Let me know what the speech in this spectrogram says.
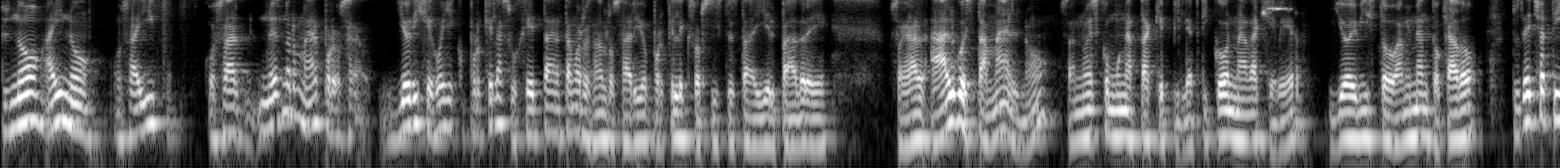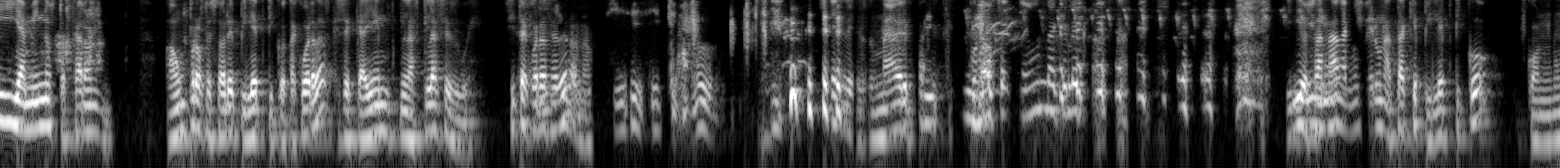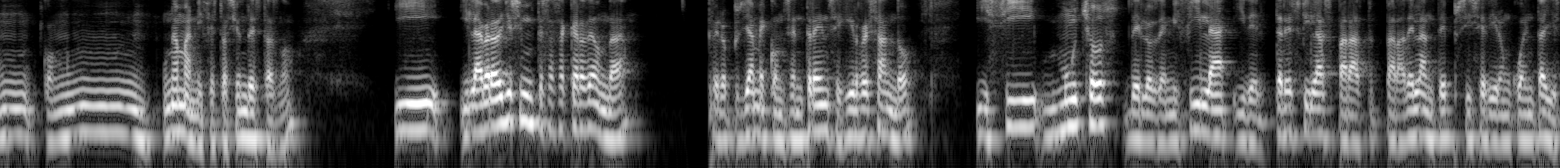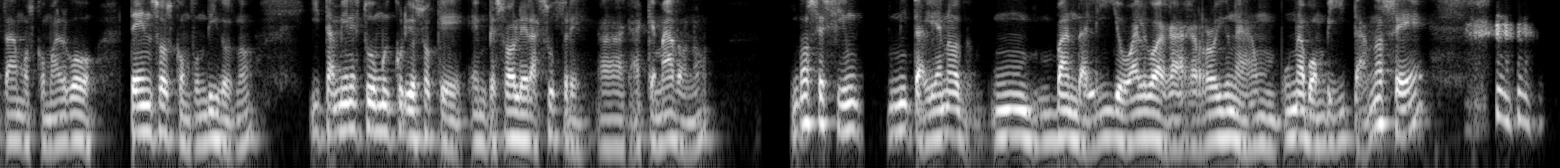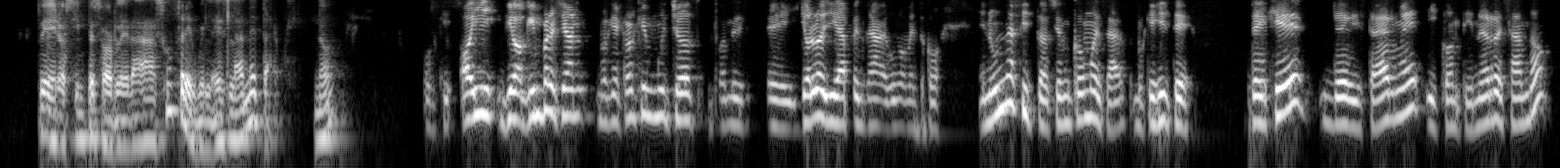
Pues no, ahí no. O sea, ahí, o sea, no es normal, o sea, yo dije, oye, ¿por qué la sujeta? Estamos rezando el rosario, ¿por qué el exorcista está ahí, el padre? O sea, algo está mal, ¿no? O sea, no es como un ataque epiléptico, nada que ver. Yo he visto, a mí me han tocado, pues de hecho a ti y a mí nos tocaron a un profesor epiléptico, ¿te acuerdas? Que se caía en las clases, güey. ¿Sí te acuerdas de ver o no? Sí, sí, sí, claro. Che, desmadre, qué onda, ¿qué le pasa? Sí, o sea, nada que ver un ataque epiléptico con, un, con un- una manifestación de estas, ¿no? Y, y la verdad yo sí me empecé a sacar de onda, pero pues ya me concentré en seguir rezando. Y sí, muchos de los de mi fila y de tres filas para, para adelante, pues sí se dieron cuenta y estábamos como algo tensos, confundidos, ¿no? Y también estuvo muy curioso que empezó a oler azufre, a, a quemado, ¿no? No sé si un, un italiano, un vandalillo o algo aga- agarró y una, un- una bombillita, no sé, pero sí empezó a oler a azufre, güey, es la neta, güey, ¿no? Oye, digo, qué impresión, porque creo que muchos, eh, yo lo llegué a pensar en algún momento, como en una situación como esa, porque dijiste, dejé de distraerme y continué rezando,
